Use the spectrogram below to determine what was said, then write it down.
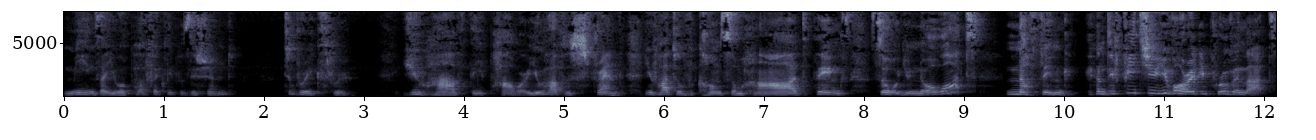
means that you are perfectly positioned to break through you have the power, you have the strength, you've had to overcome some hard things. So, you know what? Nothing can defeat you. You've already proven that.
